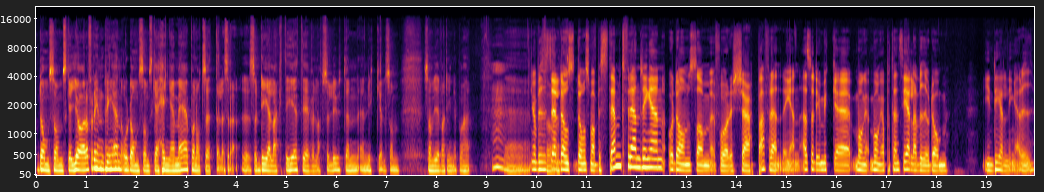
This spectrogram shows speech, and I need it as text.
De som ska göra förändringen och de som ska hänga med på något sätt. eller sådär. Så delaktighet är väl absolut en, en nyckel som, som vi har varit inne på här. Eh, Ja, precis. Eller de, de som har bestämt förändringen och de som får köpa förändringen. Alltså det är mycket, många, många potentiella vi och dem indelningar i.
